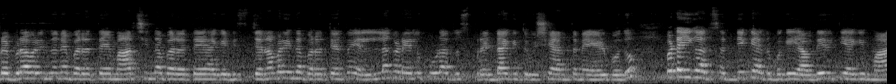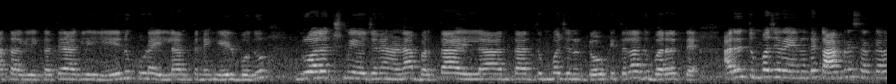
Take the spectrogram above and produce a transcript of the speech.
ಫೆಬ್ರವರಿಯಿಂದನೇ ಬರುತ್ತೆ ಮಾರ್ಚಿಂದ ಬರುತ್ತೆ, ಹಾಗೆ ಡಿಸ್ ಜನವರಿಯಿಂದ ಬರುತ್ತೆ ಅಂತ ಎಲ್ಲ ಕಡೆಯಲ್ಲೂ ಕೂಡ ಅದು ಸ್ಪ್ರೆಡ್ ಆಗಿತ್ತು ವಿಷಯ ಅಂತಲೇ ಹೇಳ್ಬೋದು. ಬಟ್ ಈಗ ಅದು ಸದ್ಯಕ್ಕೆ ಅದ್ರ ಬಗ್ಗೆ ಯಾವುದೇ ರೀತಿಯಾಗಿ ಮಾತಾಗಲಿ, ಕತೆ ಆಗಲಿ ಏನು ಕೂಡ ಇಲ್ಲ ಅಂತಲೇ ಹೇಳ್ಬೋದು. ಗೃಹಲಕ್ಷ್ಮಿ ಯೋಜನೆ ಹಣ ಬರ್ತಾ ಇಲ್ಲ ಅಂತ ತುಂಬ ಜನಕ್ಕೆ ಡೌಟ್ ಇತ್ತಲ್ಲ, ಅದು ಬರುತ್ತೆ. ಆದರೆ ತುಂಬಾ ಜನ ಏನಂದ್ರೆ ಕಾಂಗ್ರೆಸ್ ಸರ್ಕಾರ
